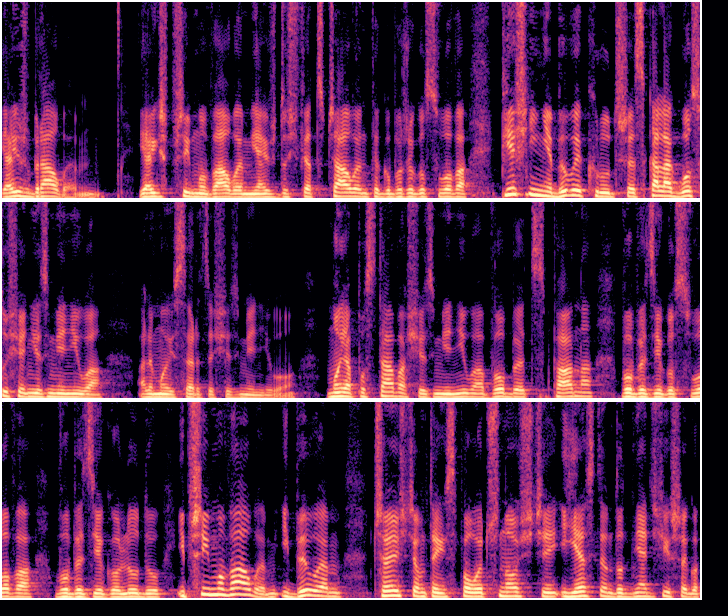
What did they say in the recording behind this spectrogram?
Ja już brałem, ja już przyjmowałem, ja już doświadczałem tego Bożego Słowa. Pieśni nie były krótsze, skala głosu się nie zmieniła, ale moje serce się zmieniło. Moja postawa się zmieniła wobec Pana, wobec Jego słowa, wobec Jego ludu i przyjmowałem i byłem częścią tej społeczności i jestem do dnia dzisiejszego.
